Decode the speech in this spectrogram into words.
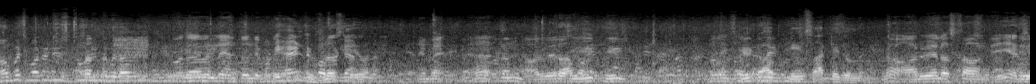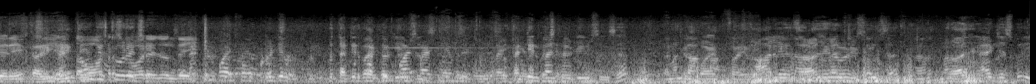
how much water is stored in Godavari గోదావరిలో ఎంత ఉంది ఇప్పుడు? బిహైండ్ ద కాఫర్ డ్యామ్ డెబ్బై ఆ, ఆరు వేలు. రాత్రికి షార్టేజ్ ఉందండి. ఆరు వేలు వస్తా ఉంది అది వేరే కానీ ఎంత వాటర్ స్టోరేజ్ ఉంది? Thirteen point five TMCs thirteen point five TMCs ఉంది. సార్ మనకు పాయింట్ ఫైవ్ సార్ మనం యాడ్ చేసుకుని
